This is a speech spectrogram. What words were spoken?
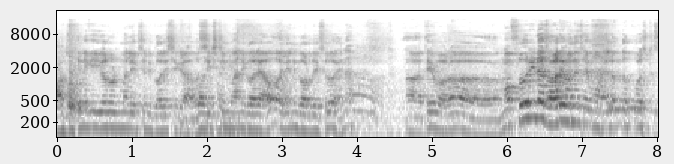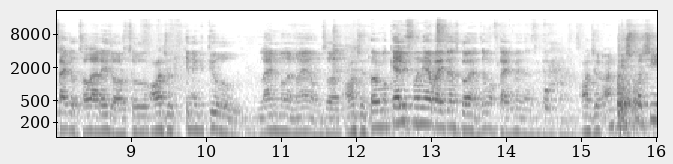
हजुर। किनकि यो रोड मैले एकचोटि गरिसकेको हो। सिक्सटिनमा नि गरेँ हो अहिले नि गर्दैछु होइन? त्यही भएर म फ्लोरिडा झऱ्यो भने चाहिँ म एलोङ द कोस्ट साइकल चलाएरै झर्छु। हजुर। किनकि त्यो लाइन मलाई नयाँ हुन्छ। हजुर। तर म क्यालिफोर्निया बाइचान्स गएँ भने चाहिँ म फ्लाइटमै जान्छु क्यालिफोर्निया हजुर। अनि त्यसपछि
